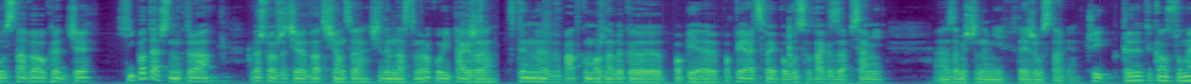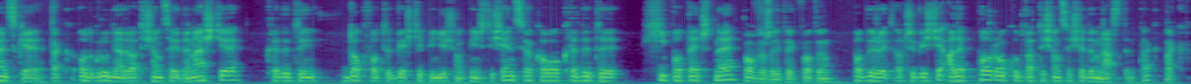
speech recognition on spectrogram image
ustawy o kredycie hipotecznym, która weszła w życie w 2017 roku i także w tym wypadku można by popierać swoje powództwo tak z zapisami e, zamieszczonymi w tejże ustawie. Czyli kredyty konsumenckie tak od grudnia 2011, kredyty do kwoty 255 tysięcy około, kredyty hipoteczne. Powyżej tej kwoty. Powyżej oczywiście, ale po roku 2017, tak? Tak.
